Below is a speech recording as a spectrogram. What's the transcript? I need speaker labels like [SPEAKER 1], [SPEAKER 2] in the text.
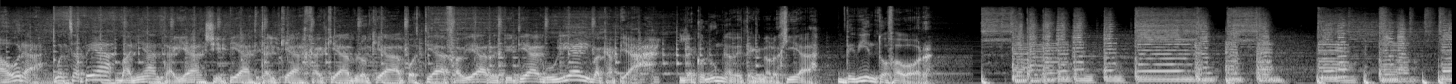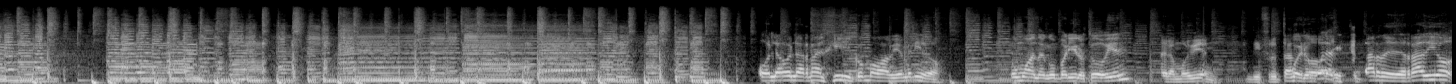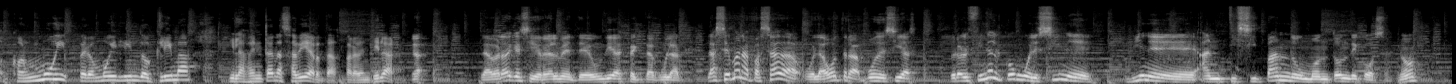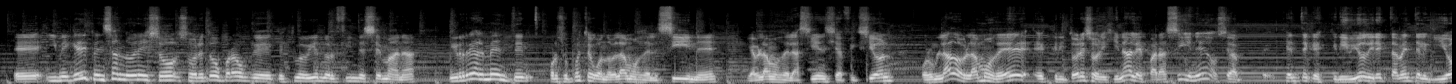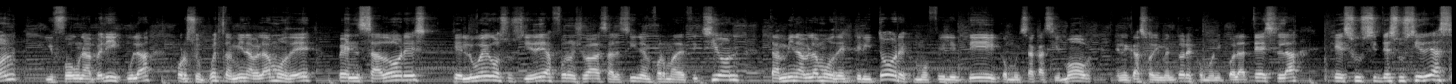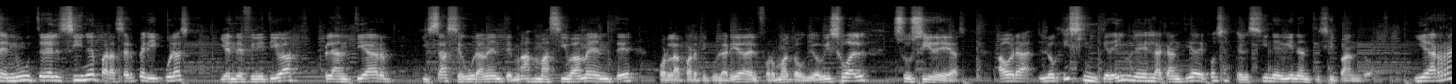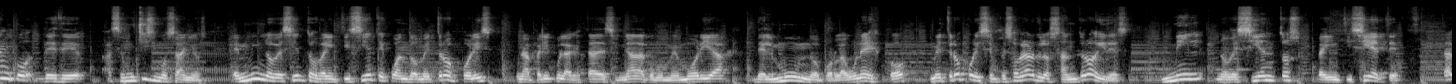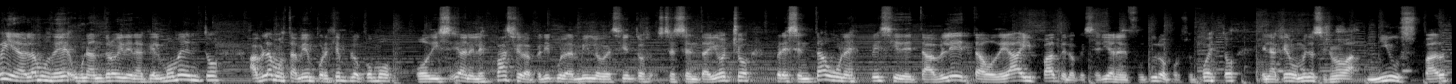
[SPEAKER 1] Ahora, WhatsAppea, baneá, tagueá, shipeá, stalkeá, hackeá, bloqueá, posteá, fabiá, retuiteá, googleá y vacapeá. La columna de tecnología de viento a favor.
[SPEAKER 2] Hola, hola Hernán Gil, ¿cómo va? Bienvenido.
[SPEAKER 3] ¿Cómo andan compañeros? ¿Todo bien?
[SPEAKER 2] Pero muy bien, disfrutando
[SPEAKER 3] Bueno,
[SPEAKER 2] esta tarde de radio con muy, pero muy lindo clima y las ventanas abiertas para ventilar.
[SPEAKER 3] La, la verdad que sí, realmente, un día espectacular. La semana pasada o la otra vos decías, pero al final cómo el cine viene anticipando un montón de cosas, ¿no? Eh, y me quedé pensando en eso, sobre todo por algo que, que estuve viendo el fin de semana. Y realmente, por supuesto, cuando hablamos del cine y hablamos de la ciencia ficción, por un lado hablamos de escritores originales para cine, o sea, gente que escribió directamente el guion y fue una película. Por supuesto, también hablamos de pensadores que luego sus ideas fueron llevadas al cine en forma de ficción. También hablamos de escritores como Philip Dick, como Isaac Asimov, en el caso de inventores como Nikola Tesla, que sus- de sus ideas se nutre el cine para hacer películas y en definitiva plantear quizás seguramente más masivamente, por la particularidad del formato audiovisual, sus ideas. Ahora, lo que es increíble es la cantidad de cosas que el cine viene anticipando. Y arranco desde hace muchísimos años, en 1927, cuando Metrópolis, una película que está designada como Memoria del Mundo por la UNESCO, Metrópolis empezó a hablar de los androides, 1927. Está bien, hablamos de un androide en aquel momento, Hablamos también, por ejemplo, cómo Odisea en el espacio, la película de 1968, presentaba una especie de tableta o de iPad, de lo que sería en el futuro, por supuesto. En aquel momento se llamaba Newspad.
